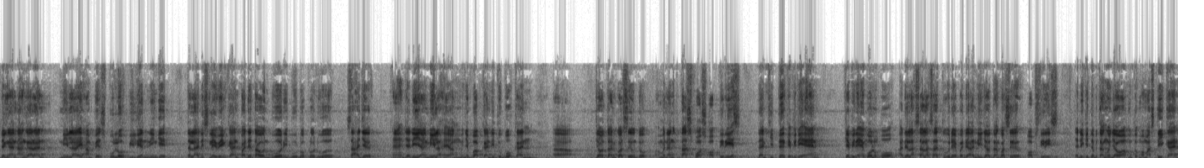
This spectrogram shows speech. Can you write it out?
dengan anggaran nilai hampir 10 bilion ringgit telah diselewengkan pada tahun 2022 sahaja. Eh, jadi yang inilah yang menyebabkan ditubuhkan uh, jawatan kuasa untuk menang task force optiris dan kita KPDN KPDN Kuala Lumpur adalah salah satu daripada ahli jawatan kuasa optiris jadi kita bertanggungjawab untuk memastikan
